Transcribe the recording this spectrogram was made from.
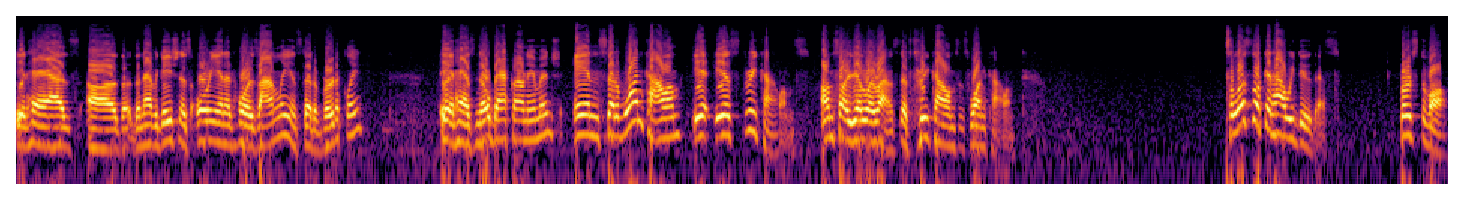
It has uh, the, the navigation is oriented horizontally instead of vertically. It has no background image. And instead of one column, it is three columns. I'm sorry, the other way around. Instead of three columns, it's one column. So let's look at how we do this. First of all,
